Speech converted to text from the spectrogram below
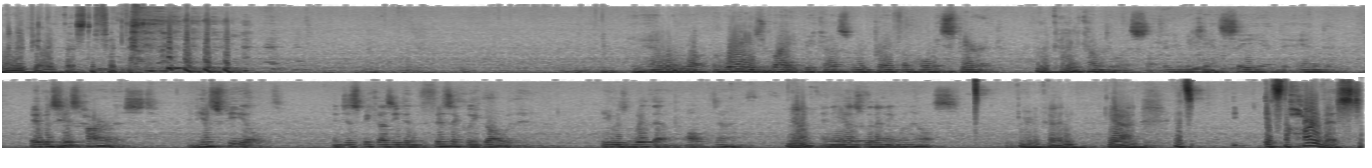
manipulate this to fit that. And Ra- Ray's right, because we pray for the Holy Spirit Okay, to come to us, something we can't see, and, and it was his harvest and his field. And just because he didn't physically go with it, he was with them all the time, yeah, and he is with anyone else. very good. Yeah, it's, it's the harvest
